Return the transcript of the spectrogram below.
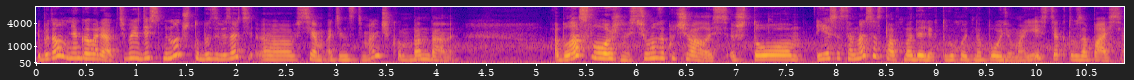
и потом мне говорят, тебе есть 10 минут, чтобы завязать э, всем 11 мальчикам банданы. А была сложность. В чем заключалась? Что есть основной состав моделей, кто выходит на подиум, а есть те, кто в запасе.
